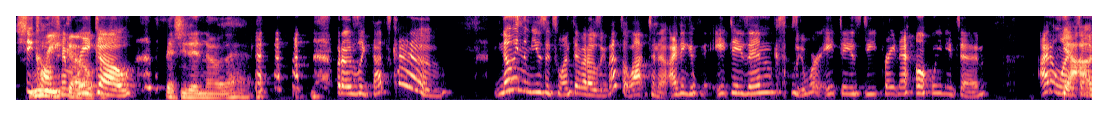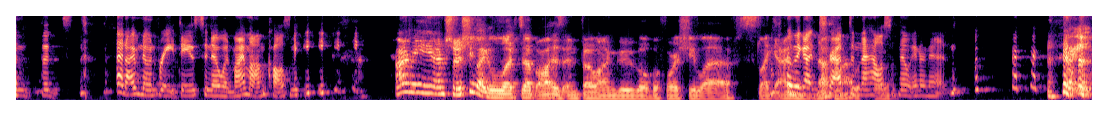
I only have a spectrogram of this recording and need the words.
She calls him Rico. Rico." Bet you didn't know that. But I was like, "That's kind of." Knowing the music's one thing, but I was like, that's a lot to know. I think if eight days in, because I was like, we're eight days deep right now, we need to. I don't want Yeah. someone that's that I've known for eight days to know what my mom calls me. I mean, I'm sure she like looked up all his info on Google before she left. Like, I, they got trapped in the house do. with no internet. Right.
